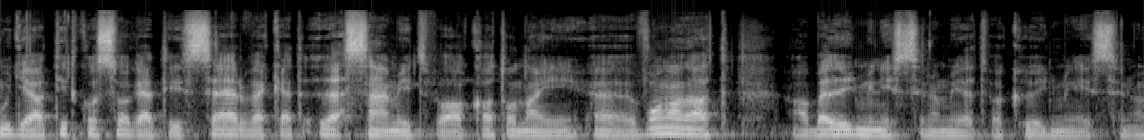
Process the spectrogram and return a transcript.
ugye a titkosszolgálati szerveket leszámítva a katonai vonalat, a belügyminisztérium, illetve a külügyminisztérium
